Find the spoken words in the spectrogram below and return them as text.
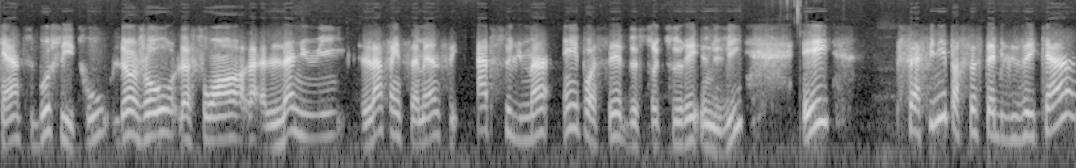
quand. Tu bouches les trous, le jour, le soir, la, nuit, la fin de semaine. C'est absolument impossible de structurer une vie. Et ça finit par se stabiliser quand,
